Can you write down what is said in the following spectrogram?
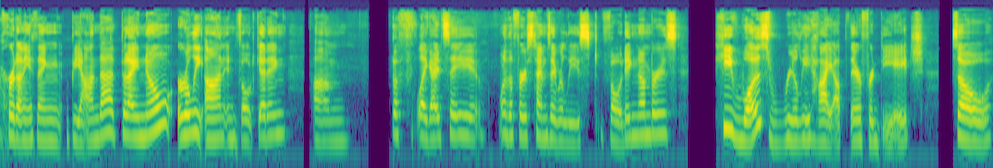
heard anything beyond that, but I know early on in vote getting, um bef- like I'd say one of the first times they released voting numbers, he was really high up there for DH. So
